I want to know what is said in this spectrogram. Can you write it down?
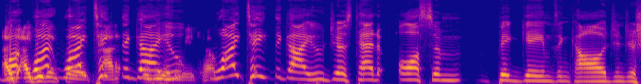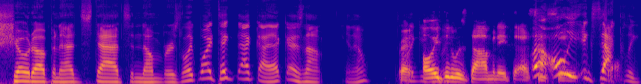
why I do why, why take the guy who helps. why take the guy who just had awesome big games in college and just showed up and had stats and numbers? Like why take that guy? That guy's not, you know. Right. like All he did was dominate the SEC. All he, exactly.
